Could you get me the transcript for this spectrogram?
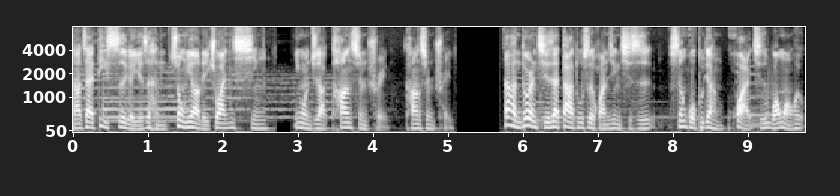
然后在第四个也是很重要的专心，英文就叫 concentrate，concentrate。那很多人其实，在大都市环境，其实生活步调很快，其实往往会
